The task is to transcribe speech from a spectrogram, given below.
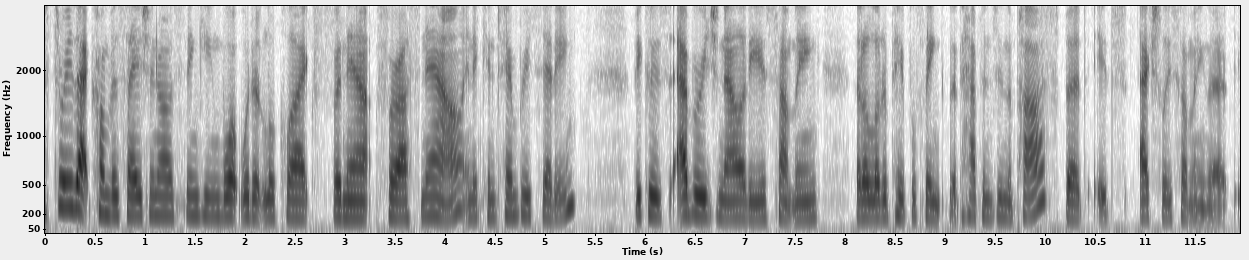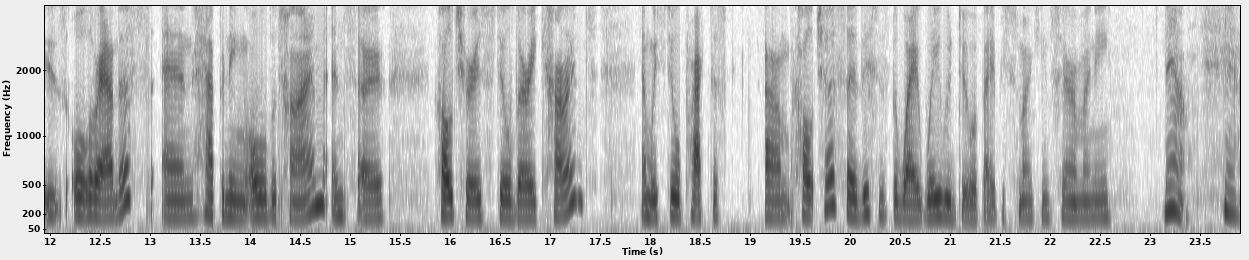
through that conversation, I was thinking, what would it look like for now for us now in a contemporary setting? Because Aboriginality is something that a lot of people think that happens in the past, but it's actually something that is all around us and happening all the time. And so culture is still very current, and we still practice um, culture. So this is the way we would do a baby smoking ceremony now. Yeah.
